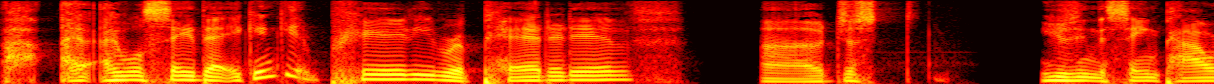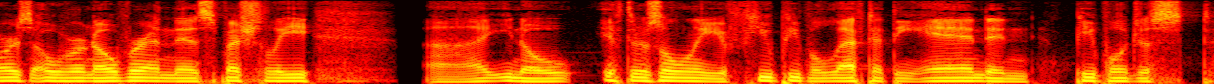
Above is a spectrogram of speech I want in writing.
I, I, will say that it can get pretty repetitive, uh, just using the same powers over and over, and then especially, uh, you know, if there's only a few people left at the end and people just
